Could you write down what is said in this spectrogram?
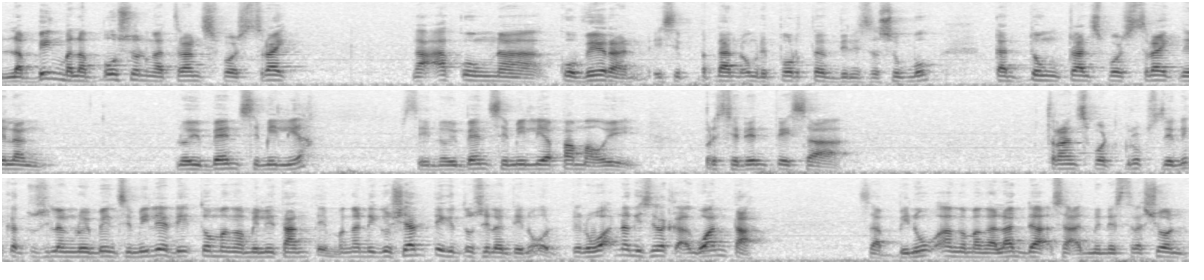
labing malampuson nga transport strike nga akong na coveran isip patanong reporter din sa Subo kadtong transport strike nilang Noyben Similia. Si Noyben Similia pa maoy presidente sa transport groups din. Kadto silang Noyben Similia dito mga militante mga negosyante gito silang tinuod. Pero wa na sila kaagwanta sa binuang nga mga lagda sa administrasyon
